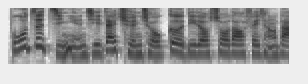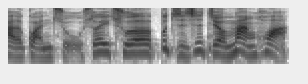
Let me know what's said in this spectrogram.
不过这几年，其实在全球各地都受到非常大的关注。所以除了不只是只有漫画，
